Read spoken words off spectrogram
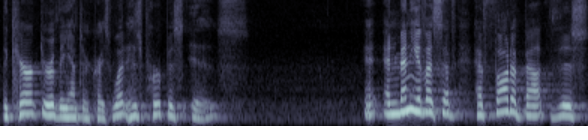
the character of the Antichrist, what his purpose is. And many of us have, have thought about this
